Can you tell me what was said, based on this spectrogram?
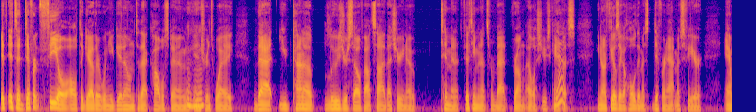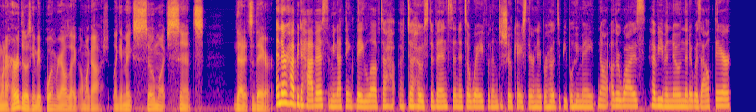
it, it's a different feel altogether when you get onto that cobblestone Mhm. entrance way that you kind of lose yourself outside. That's your, you know, 10 minutes, 15 minutes from bad from LSU's Yeah. campus. You know, it feels like a whole dim- different atmosphere. And when I heard that it was going to be a point where I was like, oh my gosh, like it makes so much sense that it's there. and they're happy to have us. I mean, I think they love to ho- to host events, and it's a way for them to showcase their neighborhood to people who may not otherwise have even known that it was out there.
